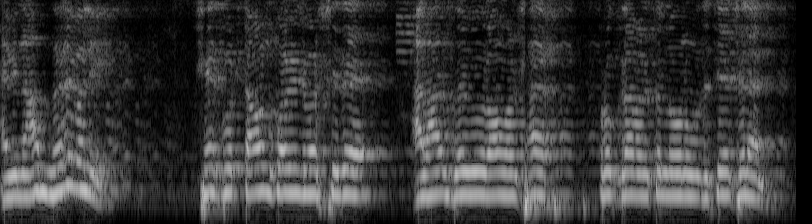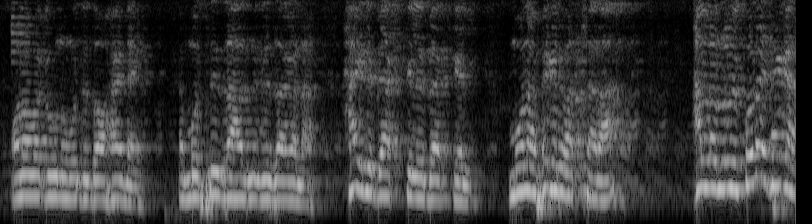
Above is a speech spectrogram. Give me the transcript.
আমি নাম ধরে বলি শেরপুর টাউন কমিউনিটি মসজিদে আলহাজ রহমান সাহেব প্রোগ্রামের জন্য অনুমতি চেয়েছিলেন। ওনামাকে অনুমতি দেওয়া হয় নাই। মসজিদ রাজনীতি জায়গা না। হাই রে ব্যাককেলের ব্যাককেল মোনাফেকের বাচ্চারা আল্লাহ নবী কোথায় থাকা?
